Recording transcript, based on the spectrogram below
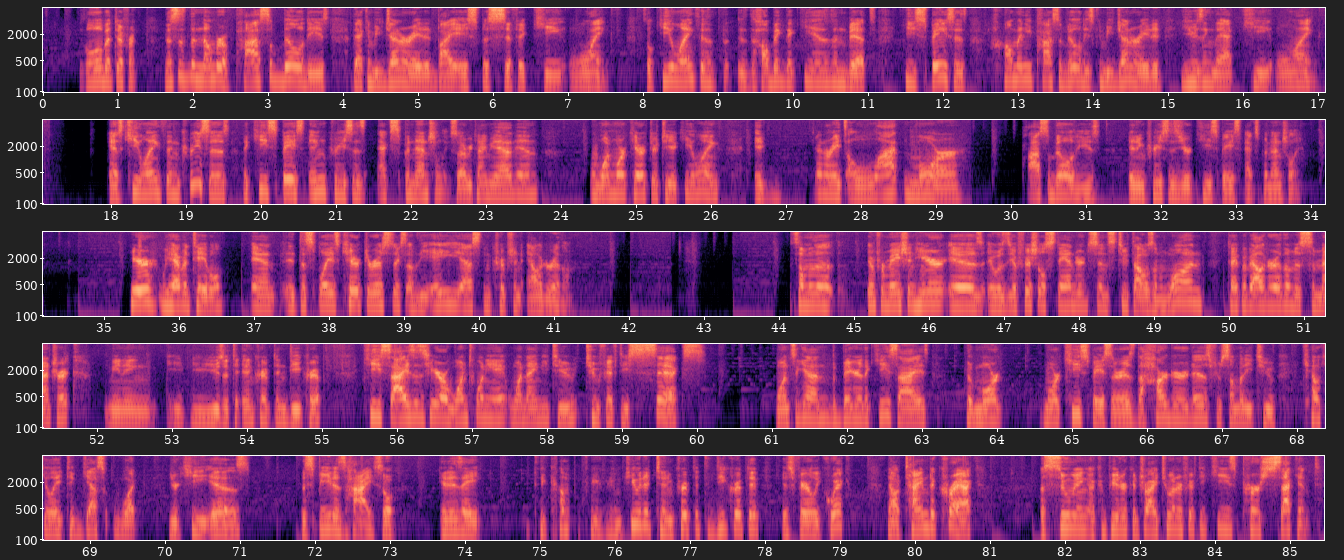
is a little bit different. This is the number of possibilities that can be generated by a specific key length. So key length is, is how big the key is in bits. Key space is how many possibilities can be generated using that key length. As key length increases, the key space increases exponentially. So every time you add in one more character to your key length, it generates a lot more possibilities it increases your key space exponentially. Here we have a table and it displays characteristics of the AES encryption algorithm. Some of the information here is it was the official standard since 2001. Type of algorithm is symmetric, meaning you, you use it to encrypt and decrypt. Key sizes here are 128, 192, 256. Once again, the bigger the key size, the more more key space there is, the harder it is for somebody to calculate to guess what your key is. The speed is high, so it is a to, com- to compute it, to encrypt it, to decrypt it is fairly quick. Now, time to crack, assuming a computer could try 250 keys per second,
